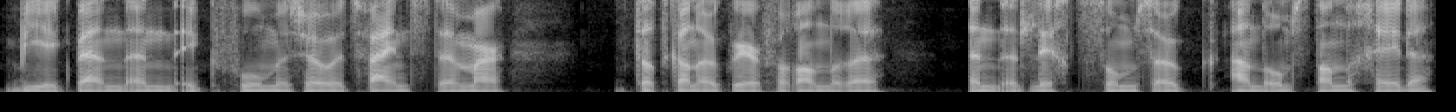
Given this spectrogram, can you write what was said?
wie ik ben en ik voel me zo het fijnste, maar dat kan ook weer veranderen en het ligt soms ook aan de omstandigheden.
